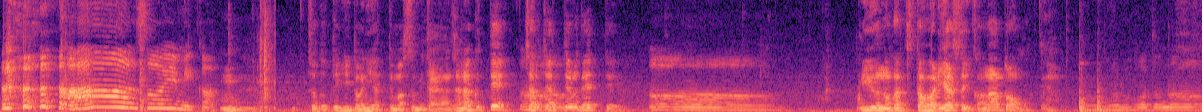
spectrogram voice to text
ああそういう意味か。うん。ちょっと適当にやってますみたいなんじゃなくてちゃんとやってるでってあいうのが伝わりやすいかなとは思って。あなるほどな。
